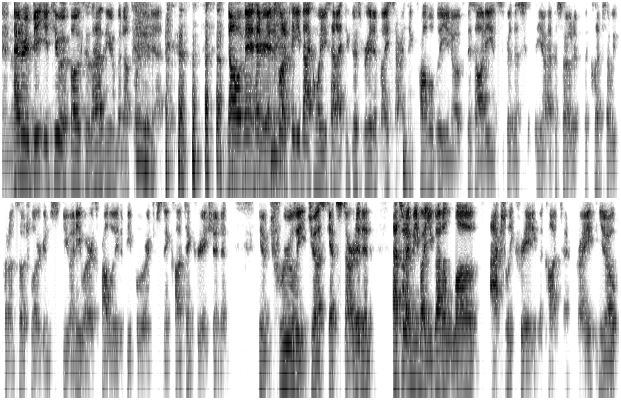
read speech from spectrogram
You know? Henry beat you to it, folks, because it hasn't even been uploaded yet. no, but man, Henry, I just want to piggyback on what you said. I think there's great advice there. I think probably, you know, if this audience for this, you know, episode, if the clips that we put on social are going to skew anywhere, it's probably the people who are interested in content creation and, you know, truly just get started. And that's what I mean by you got to love actually creating the content, right? You know,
